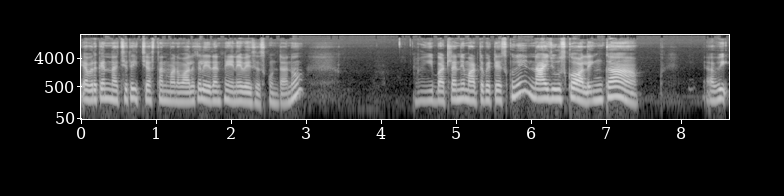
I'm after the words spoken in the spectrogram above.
ఎవరికైనా నచ్చితే ఇచ్చేస్తాను. మన వాళ్ళకి లేదంటే నేనే వేసేసుకుంటాను. ఈ బట్టలన్నీ మడత పెట్టేసుకుని నాయి చూసుకోవాలి. ఇంకా అవి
